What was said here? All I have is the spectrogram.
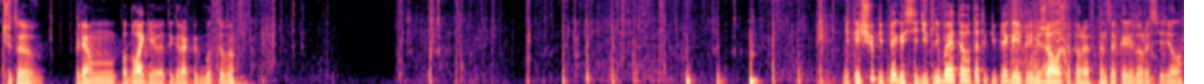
Что-то прям подлагивает игра как будто бы. Где-то еще пипега сидит. Либо это вот эта пипега и прибежала, которая в конце коридора сидела.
